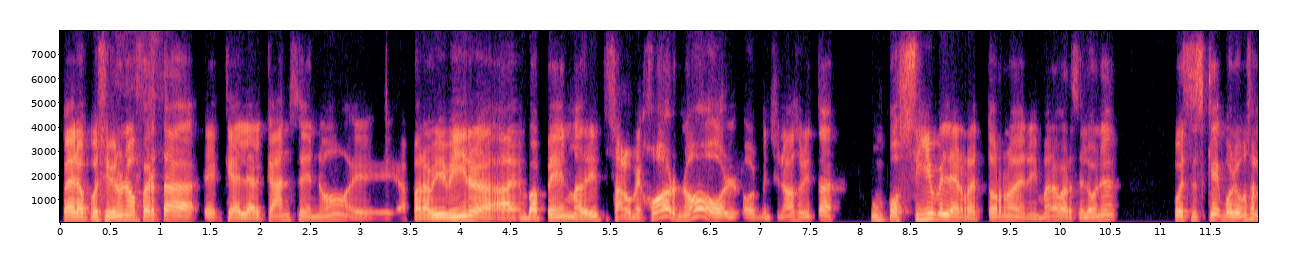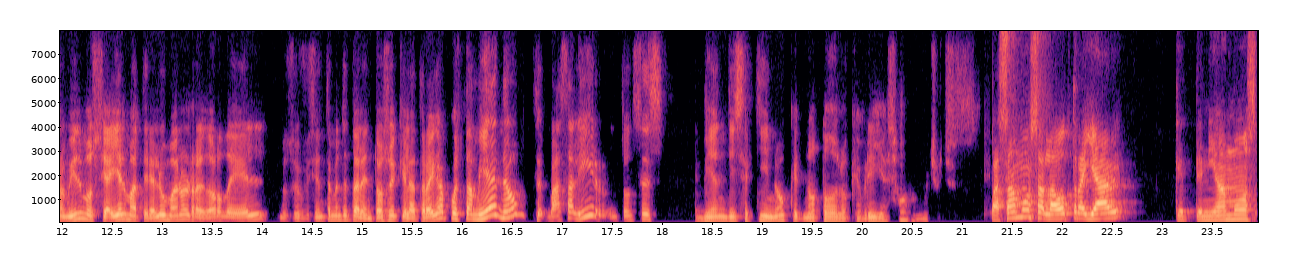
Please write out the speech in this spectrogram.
Pero pues si viene una oferta eh, que le alcance, ¿no? Eh, para vivir a, Mbappé en Madrid, pues a lo mejor, ¿no? O, o mencionabas ahorita un posible retorno de Neymar a Barcelona pues es que volvemos a lo mismo, si hay el material humano alrededor de él lo suficientemente talentoso y que la traiga, pues también, ¿no? Va a salir. Entonces, bien dice aquí, ¿no? Que no todo lo que brilla es oro, muchachos. Pasamos a la otra llave que teníamos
